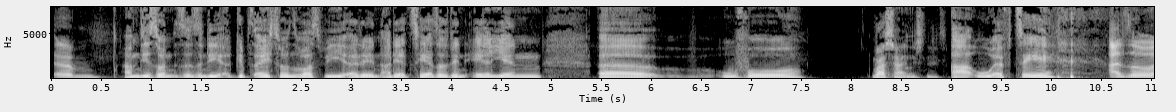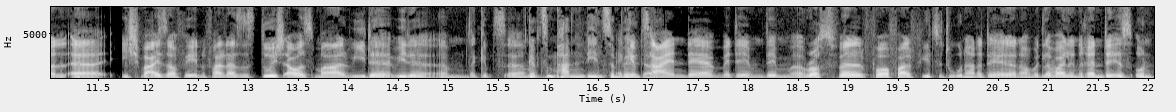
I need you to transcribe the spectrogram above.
ähm, Haben die so, ein- so- sind die, gibt's eigentlich so sowas wie äh, den ADAC, also den Alien, äh, UFO, Wahrscheinlich nicht. AUFC? Also äh, ich weiß auf jeden Fall, dass es durchaus mal wieder, wieder, ähm, da gibt's, ähm, Gibt's einen Pannendienst im da gibt's einen, der mit dem dem Roswell-Vorfall viel zu tun hatte, der dann auch mittlerweile in Rente ist und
